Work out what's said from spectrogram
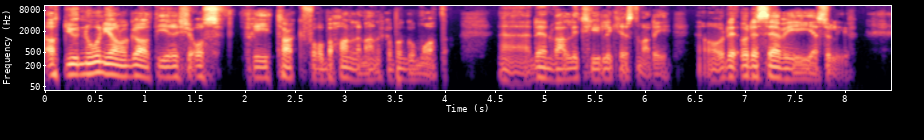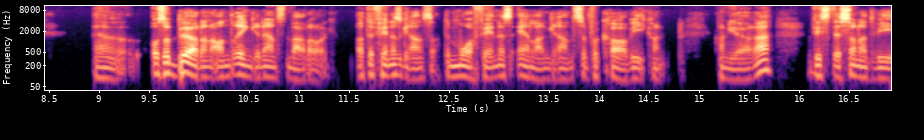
at jo, noen gjør noe galt, gir ikke oss fritak for å behandle mennesker på en god måte. Eh, det er en veldig tydelig kristen verdi, og det, og det ser vi i Jesu liv. Eh, og så bør den andre ingrediensen være der òg. At det finnes grenser. Det må finnes en eller annen grense for hva vi kan, kan gjøre. Hvis det er sånn at vi,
